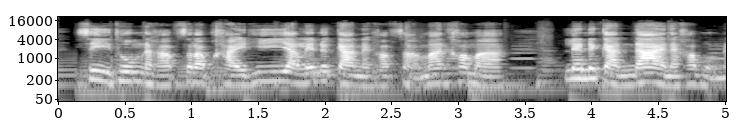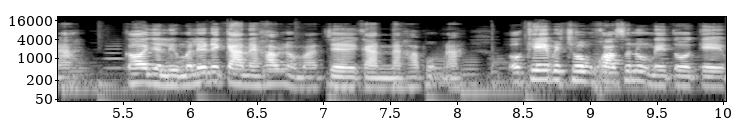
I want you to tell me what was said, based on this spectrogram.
4ี่ทุ่มนะครับสำหรับใครที่อยากเล่นด้วยกันนะครับ สามารถเข้ามาเล่นด้วยกันได้นะครับผมนะ ก็อย่าลืมมาเล่นด้วยกันนะครับเรามาเจอกันนะครับผมนะ โอเคไปชมความสนุกในตัวเกม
